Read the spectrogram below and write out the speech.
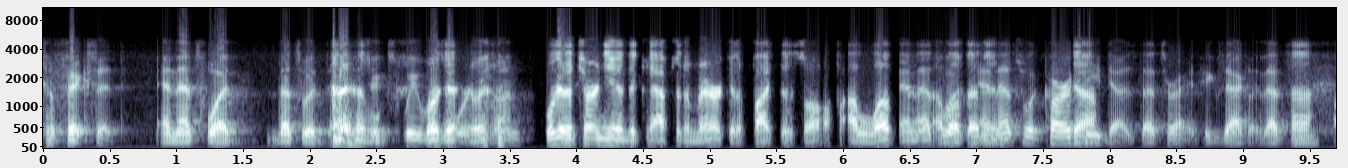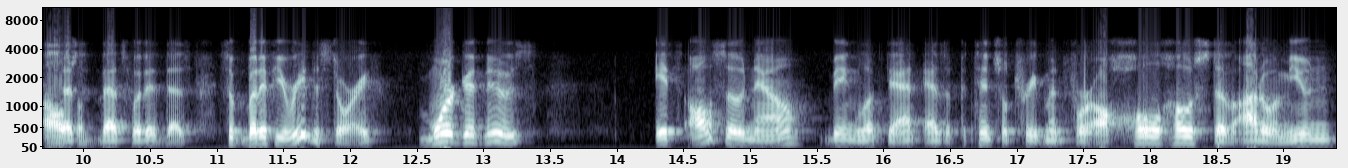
to fix it. And that's what that's what was we're gonna, on, we're going to turn you into Captain America to fight this off. I love that. and that's I what love that. and image. that's what CAR T Yeah. does. That's right, exactly. That's Uh, awesome. That's, that's what it does. So, but if you read the story, more good news. It's also now being looked at as a potential treatment for a whole host of autoimmune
